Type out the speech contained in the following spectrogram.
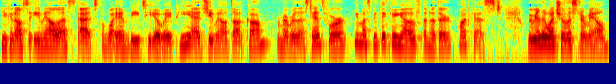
You can also email us at ymbtoap at gmail.com. Remember, that stands for You Must Be Thinking of Another Podcast. We really want your listener mail.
